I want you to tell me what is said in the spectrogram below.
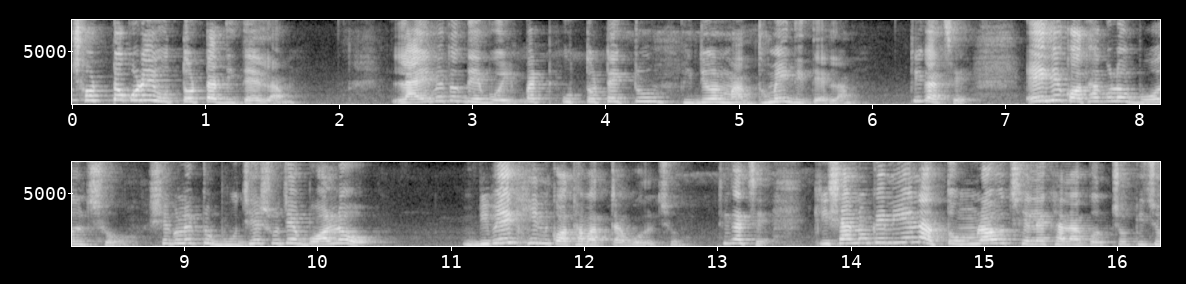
ছোট্ট করেই উত্তরটা দিতে এলাম। লাইভে তো দেবই বাট উত্তরটা একটু ভিডিওর মাধ্যমেই দিতে এলাম। ঠিক আছে? এই যে কথাগুলো বলছো, সেগুলো একটু বুঝে সুঝে বলো। বিবেকহীন কথাবার্তা বলছো। ঠিক আছে? কিষাণুকে নিয়ে না তোমরাও ছেলে খেলা করছ, কিছু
